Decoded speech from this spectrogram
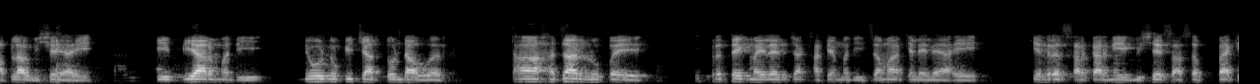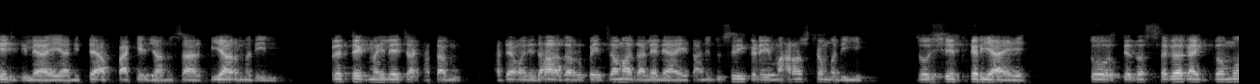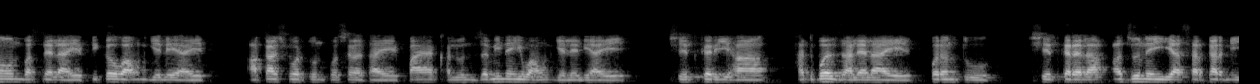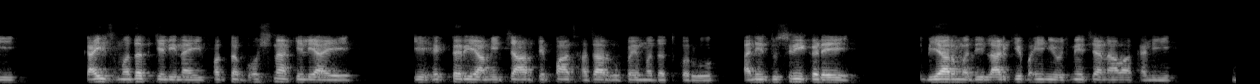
आपला विषय आहे की बिहारमध्ये निवडणुकीच्या तोंडावर दहा हजार रुपये प्रत्येक महिलांच्या खात्यामध्ये जमा केलेले आहे. केंद्र सरकारने एक विशेष असं पॅकेज दिले आहे आणि त्या पॅकेज अनुसार बिहार मधील प्रत्येक महिलेच्या खाता खात्यामध्ये दहा हजार रुपये जमा झालेले आहेत आणि दुसरीकडे महाराष्ट्रामध्ये जो शेतकरी आहे तो त्याचं सगळं काही गमावून बसलेला आहे पिकं वाहून गेले आहेत. आकाश वरतून कोसळत आहे पायाखालून जमीनही वाहून गेलेली आहे. शेतकरी हा हतबल झालेला आहे परंतु शेतकऱ्याला अजूनही या सरकारने काहीच मदत केली नाही फक्त घोषणा केली आहे की हेक्टरी आम्ही चार ते पाच हजार रुपये मदत करू. आणि दुसरीकडे बिहारमध्ये लाडकी बहीण योजनेच्या नावाखाली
